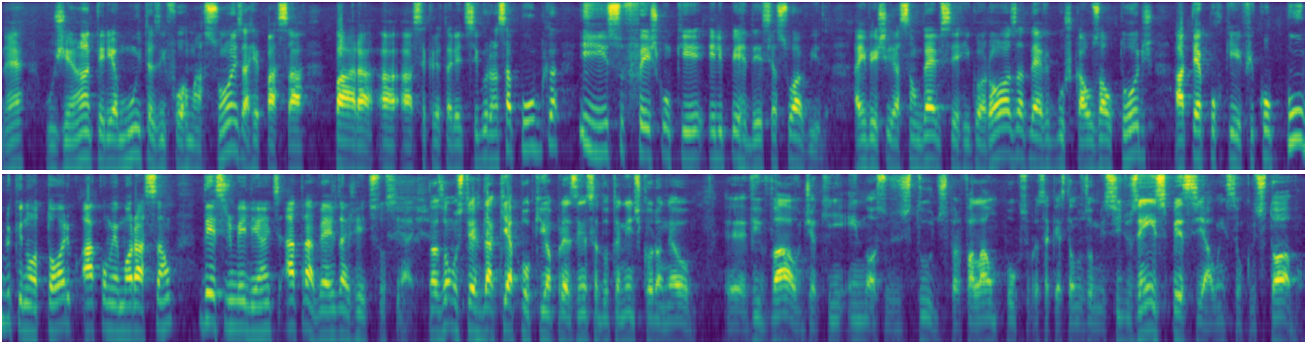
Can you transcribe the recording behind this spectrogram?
Né? O Jean teria muitas informações a repassar para a, a, Secretaria de Segurança Pública e isso fez com que ele perdesse a sua vida. A investigação deve ser rigorosa, deve buscar os autores, até porque ficou público e notório a comemoração desses meliantes através das redes sociais. Nós vamos ter daqui a pouquinho a presença do Tenente Coronel eh, Vivaldi aqui em nossos estúdios para falar um pouco sobre essa questão dos homicídios, em especial em São Cristóvão.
